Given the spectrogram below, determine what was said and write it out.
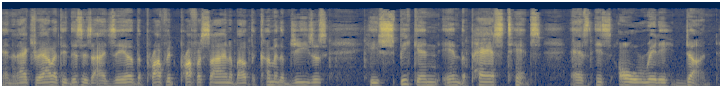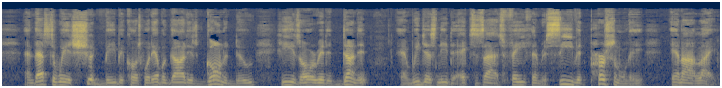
And in actuality, this is Isaiah, the prophet, prophesying about the coming of Jesus. He's speaking in the past tense as it's already done. And that's the way it should be because whatever God is going to do, He has already done it. And we just need to exercise faith and receive it personally in our life.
